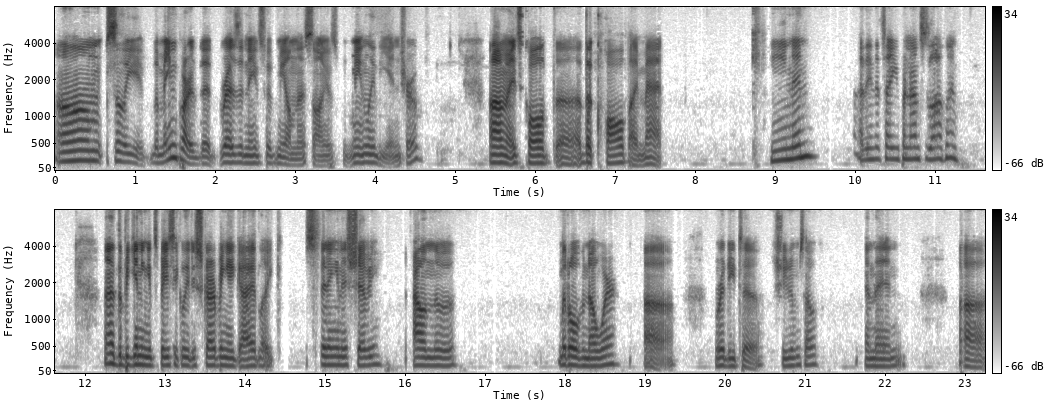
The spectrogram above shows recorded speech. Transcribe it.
Um, so the the main part that resonates with me on this song is mainly the intro. Um, it's called uh, "The Call" by Matt Keenan. I think that's how you pronounce his last name. At the beginning, it's basically describing a guy like sitting in his Chevy out in the middle of nowhere, uh, ready to shoot himself, and then, uh,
